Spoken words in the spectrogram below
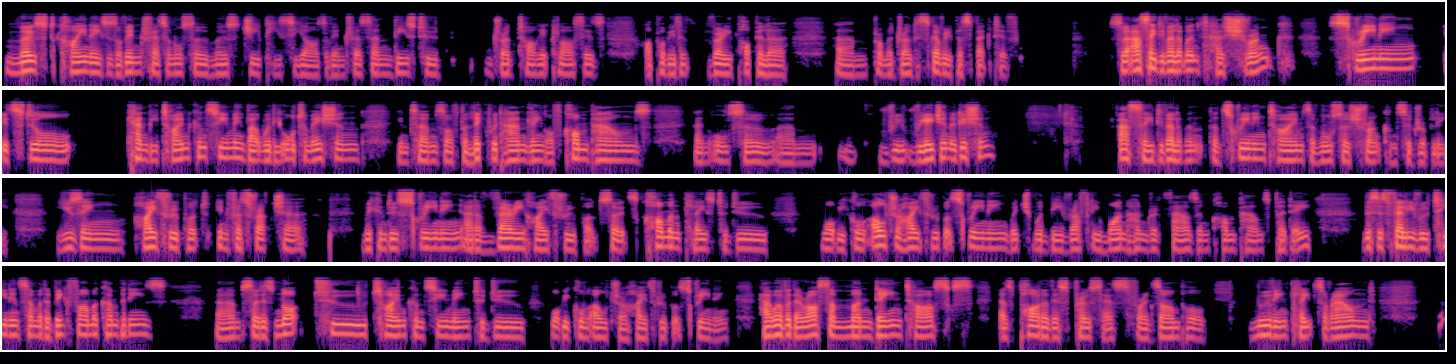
most kinases of interest and also most GPCRs of interest. And these two drug target classes are probably the very popular um, from a drug discovery perspective. So assay development has shrunk. Screening, it still can be time consuming, but with the automation in terms of the liquid handling of compounds and also um, re- reagent addition, assay development and screening times have also shrunk considerably. Using high throughput infrastructure, we can do screening at a very high throughput. So it's commonplace to do what we call ultra high throughput screening, which would be roughly 100,000 compounds per day. This is fairly routine in some of the big pharma companies. Um, so it's not too time consuming to do what we call ultra high throughput screening. However, there are some mundane tasks as part of this process. For example, moving plates around.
